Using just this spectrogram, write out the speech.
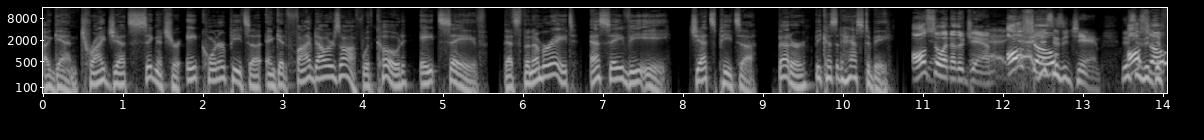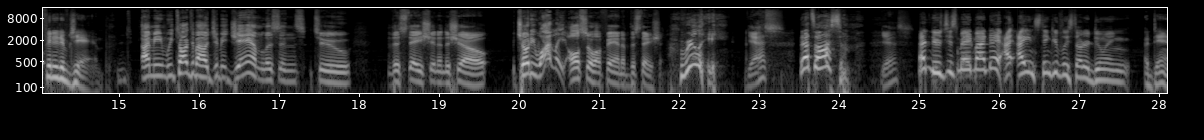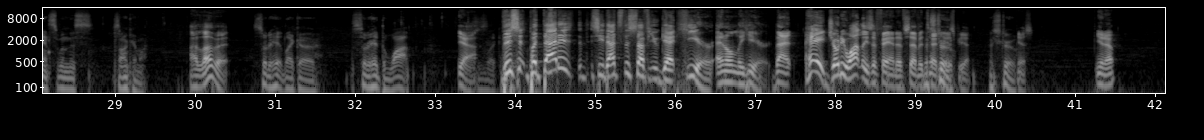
Again, try Jet's signature eight corner pizza and get $5 off with code 8SAVE. That's the number eight, S A V E. Jet's Pizza. Better because it has to be. Also, another jam. Also, this is a jam. This is a definitive jam. I mean, we talked about how Jimmy Jam listens to the station and the show. Jody Watley, also a fan of the station. Really? Yes. That's awesome. Yes. That news just made my day. I, I instinctively started doing a dance when this song came on. I love it. Sort of hit like a, sort of hit the wop. Yeah. like- this, but that is see, that's the stuff you get here and only here. That hey, Jody Watley's a fan of seven That's ten true. ESPN. That's true. Yes. You know.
